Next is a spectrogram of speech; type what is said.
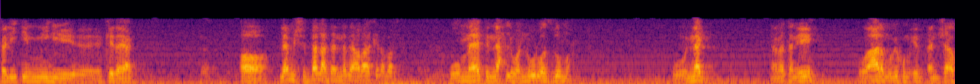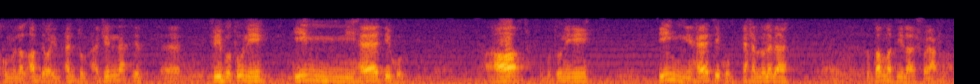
فلإمه آه كده يعني. آه لا مش الدلع ده النبي قرأها كده برضه. وأمهات النحل والنور والزمر والنجم. يعني مثلا إيه وأعلم بكم إذ أنشأكم من الأرض وإذ أنتم أجنة إذ آه في بطون إيه امهاتكم آه في بطون إيه امهاتكم إحنا بنقولها بقى الضمه تقيلة شوية عند العرب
